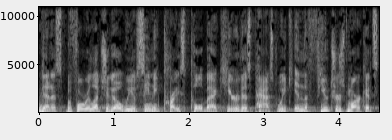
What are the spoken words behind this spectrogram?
Dennis, before we let you go, we have seen a price pullback here this past week in the futures markets.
